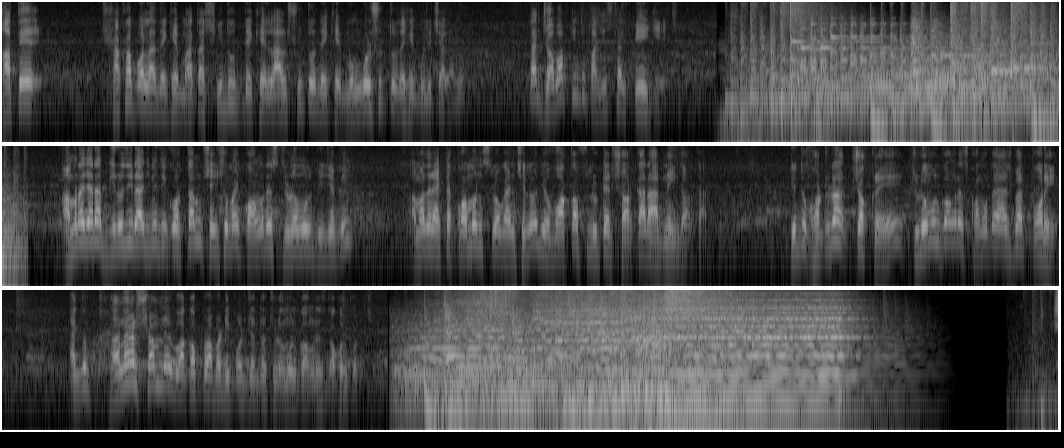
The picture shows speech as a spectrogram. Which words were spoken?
হাতে শাঁখাপলা দেখে, মাথা সিঁদুর দেখে, লাল সুতো দেখে, মঙ্গলসূত্র দেখে গুলি চালানো, তার জবাব কিন্তু পাকিস্তান পেয়ে গিয়েছে। আমরা যারা বিরোধী রাজনীতি করতাম, সেই সময় কংগ্রেস, তৃণমূল, বিজেপি, আমাদের একটা কমন স্লোগান ছিল যে ওয়াক অফ লুটের সরকার আর নেই দরকার। কিন্তু ঘটনাচক্রে তৃণমূল কংগ্রেস ক্ষমতায় আসবার পরে একদম থানার সামনে ওয়াক অফ প্রপার্টি পর্যন্ত তৃণমূল কংগ্রেস দখল করেছে।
